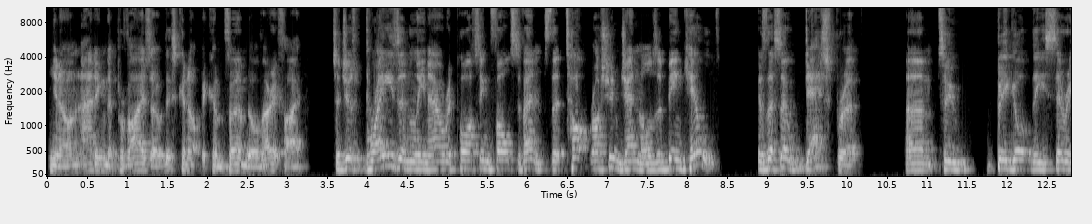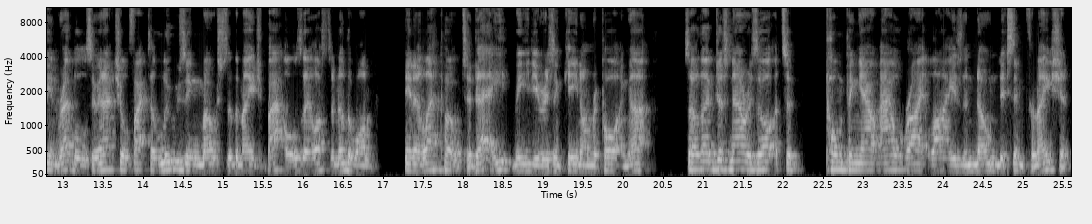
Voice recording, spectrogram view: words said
you know, and adding the proviso, this cannot be confirmed or verified, to just brazenly now reporting false events that top Russian generals have been killed because they're so desperate um, to big up these Syrian rebels who, in actual fact, are losing most of the major battles. They lost another one in Aleppo today. Media isn't keen on reporting that. So they've just now resorted to pumping out outright lies and known disinformation.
